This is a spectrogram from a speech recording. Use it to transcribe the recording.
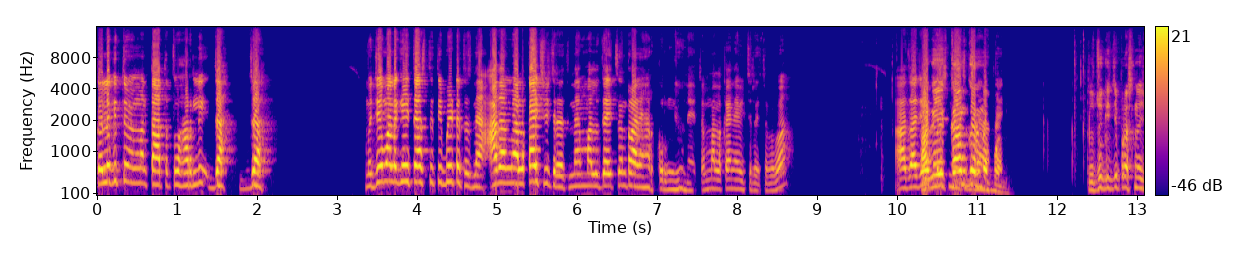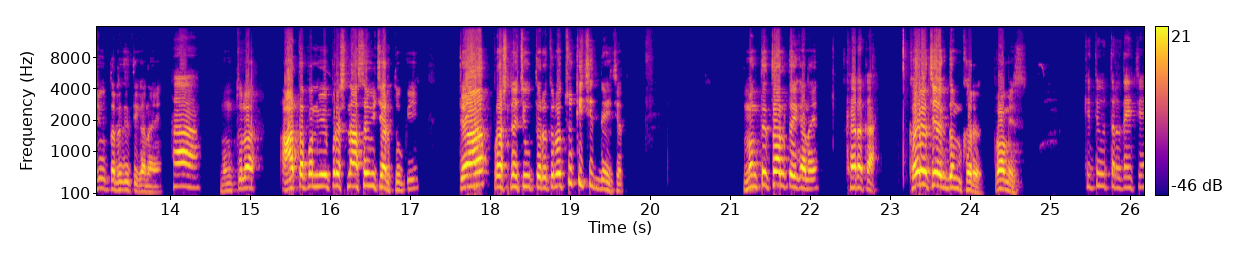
तर लगेच तुम्ही म्हणता आता तू हारली जा जा. मग जे मला घ्यायचं असतं ते भेटतच नाही. आता मला काहीच विचारायचं नाही. मला जायचं आणि राणीहार करून घेऊन यायचं. मला काय नाही विचारायचं बाबा. आज अगं एक काम कर ना पण. तू चुकीची प्रश्नाची उत्तर देते का नाही? हा. मग तुला आता पण मी प्रश्न असं विचारतो की त्या प्रश्नाची उत्तर तुला चुकीचीच द्यायच्यात. मग ते चालतंय का नाही? खरं का? खरंच आहे एकदम खरं. प्रॉमिस किती उत्तर द्यायचे?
